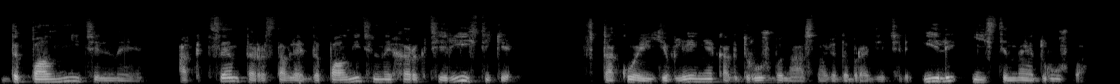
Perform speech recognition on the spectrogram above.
дополнительные акценты, расставляет дополнительные характеристики в такое явление, как дружба на основе добродетели или истинная дружба –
